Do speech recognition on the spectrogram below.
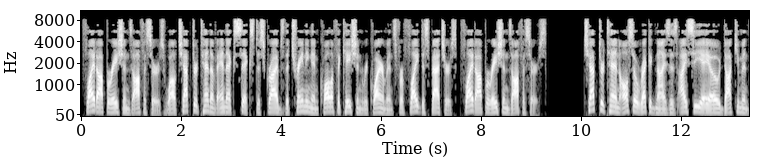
flight operations officers while Chapter 10 of Annex 6 describes the training and qualification requirements for flight dispatchers, flight operations officers. Chapter 10 also recognizes ICAO Document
